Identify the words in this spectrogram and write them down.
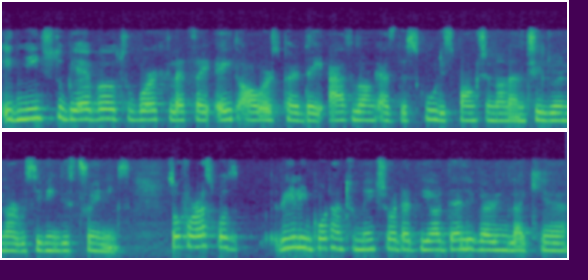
it needs to be able to work, let's say, eight hours per day as long as the school is functional and children are receiving these trainings. So for us was really important to make sure that we are delivering like uh,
